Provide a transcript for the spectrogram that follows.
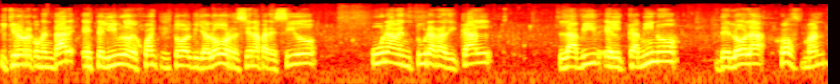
Y quiero recomendar este libro de Juan Cristóbal Villalobos, recién aparecido, Una aventura radical, la vid, el camino de Lola Hoffman,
